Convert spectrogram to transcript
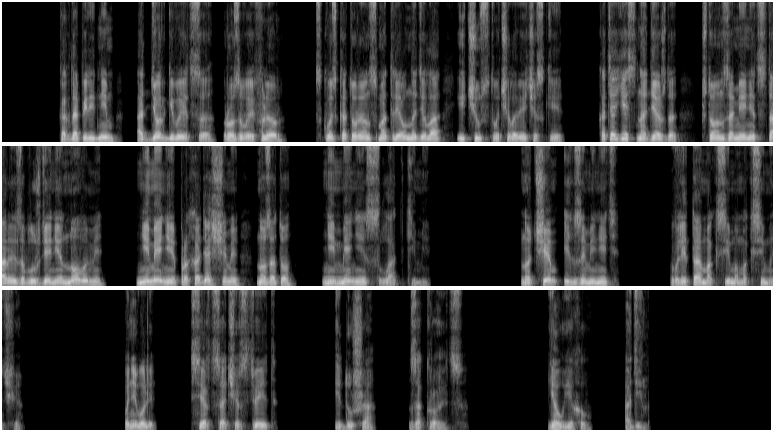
когда перед ним отдергивается розовый флер, сквозь который он смотрел на дела и чувства человеческие, хотя есть надежда, что он заменит старые заблуждения новыми, не менее проходящими, но зато не менее сладкими. Но чем их заменить в лета Максима Максимыча? Поневоле сердце очерствеет, и душа закроется. Я уехал один.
